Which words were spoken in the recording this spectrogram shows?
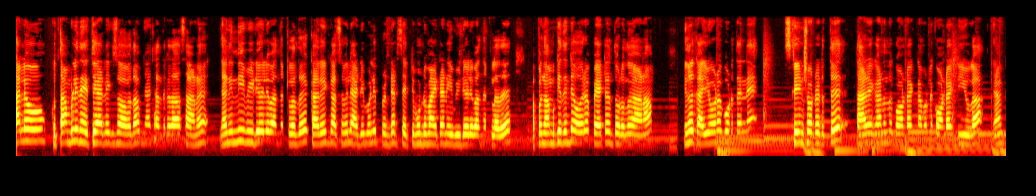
ഹലോ കുത്താമ്പള്ളി നെയ്ത്തുകാരിലേക്ക് സ്വാഗതം. ഞാൻ ചന്ദ്രദാസ് ആണ് ഞാൻ ഇന്ന് ഈ വീഡിയോയിൽ വന്നിട്ടുള്ളത് കരയും കസവിൽ അടിപൊളി പ്രിന്റഡ് സെറ്റ് മുണ്ടുമായിട്ടാണ് ഈ വീഡിയോയിൽ വന്നിട്ടുള്ളത്. അപ്പൊ നമുക്ക് ഇതിന്റെ ഓരോ പാറ്റേൺ തുറന്ന് കാണാം. നിങ്ങൾ കൈയോടെ കൂടെ തന്നെ സ്ക്രീൻഷോട്ട് എടുത്ത് താഴെ കാണുന്ന കോൺടാക്ട് നമ്പറിൽ കോൺടാക്ട് ചെയ്യുക. ഞാൻ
